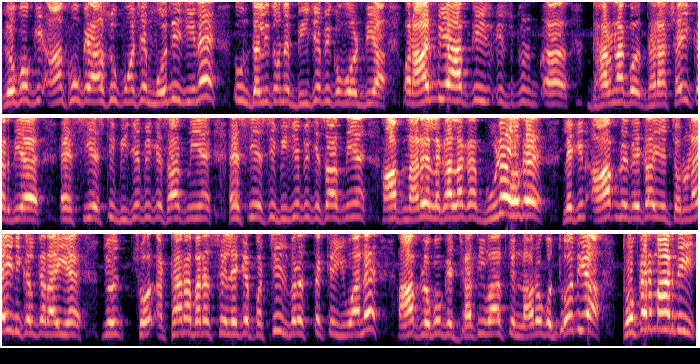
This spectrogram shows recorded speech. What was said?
लोगों की आँखों के आँसू पहुँचे मोदी जी ने उन दलितों ने बीजेपी को वोट दिया। और आज भी आपकी इस धारणा को धराशायी कर दिया है। एस सी बीजेपी के साथ नहीं है एस सी बीजेपी के साथ नहीं है। आप नारे लगा लगा बूढ़े हो गए। लेकिन आपने देखा, ये तरुणाई निकल कर आई है, जो अट्ठारह बरस से लेकर पच्चीस बरस तक के युवा ने आप लोगों के जातिवाद के नारों को धो दिया, ठोकर मार दी,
